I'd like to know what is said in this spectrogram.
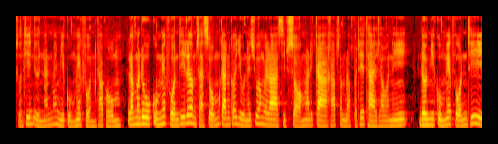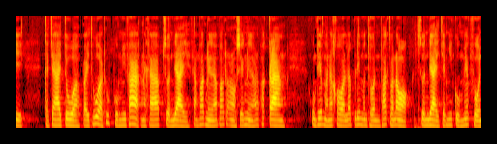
ส่วนที่อื่นๆนั้นไม่มีกลุ่มเมฆฝนครับผม เรามาดูกลุ่มเมฆฝนที่เริ่มสะสมกันก็อยู่ในช่วงเวลา 12 นาฬิกาครับสำหรับประเทศไทยเราวันนี้ โดยมีกลุ่มเมฆฝนที่กระจายตัวไปทั่วทุกภูมิภาคนะครับ ส่วนใหญ่ทางภาคเหนือภาคตะวันออกเฉียงเหนือและภาคกลาง รุงเทพมหานครและปริมณฑลภาคตะวันออก ส่วนใหญ่จะมีกลุ่มเมฆฝน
